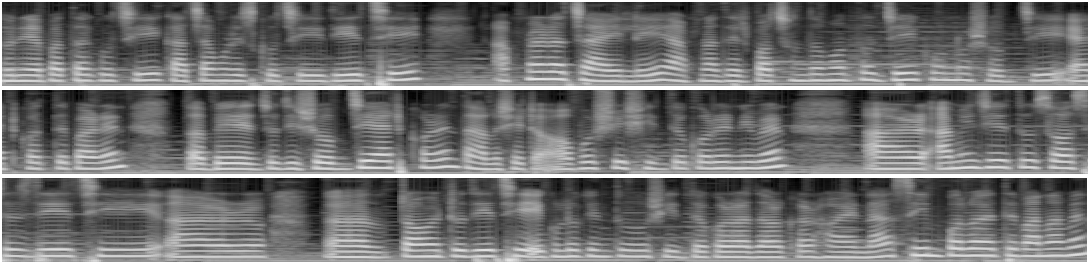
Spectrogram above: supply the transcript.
ধনিয়া পাতা কুচি, কাঁচামরিচ কুচি দিয়েছি। আপনারা চাইলে আপনাদের পছন্দ মতো যে কোনো সবজি অ্যাড করতে পারেন। তবে যদি সবজি অ্যাড করেন, তাহলে সেটা অবশ্যই সিদ্ধ করে নেবেন। আর আমি যেহেতু সসেস দিয়েছি আর টমেটো দিয়েছি, এগুলো কিন্তু সিদ্ধ করা দরকার হয় না। সিম্পল হয়তে বানাবেন,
